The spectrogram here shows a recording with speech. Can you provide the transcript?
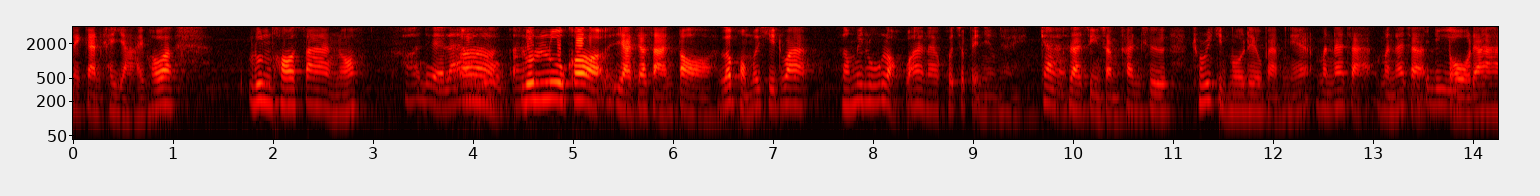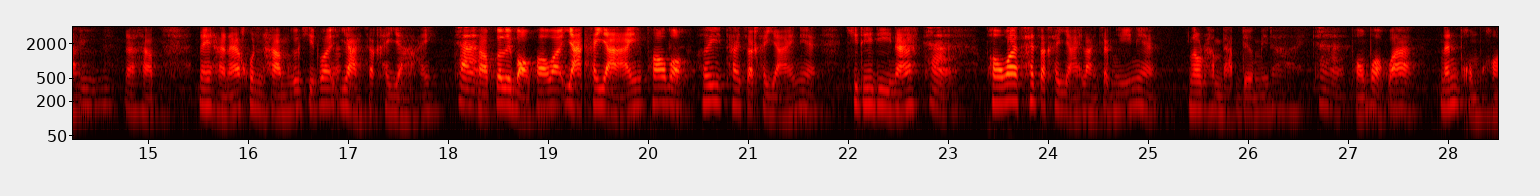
ในการขยาย เพราะว่ารุ่นพ่อสร้างเนาะพ่อเหนื่อยแล้วอ่าลูกอะรุ่นลูกก็อยากจะสานต่อ แล้วผมก็คิดว่าเราไม่รู้หรอกว่าอนาคตจะเป็นยังไงค่ะแต่สิ่งสำคัญคือธุรกิจโมเดลแบบเนี้ยมันน่าจะมันน่าจะมันจะดีโตได้อืมนะครับ ในฐานะคนทำก็คิดว่าค่ะอยากจะขยายค่ะครับก็เลยบอกพ่อว่าอยากขยาย พ่อบอกเฮ้ยถ้าจะขยายเนี่ยคิดให้ดีนะค่ะเพราะว่าถ้าจะขยายหลังจากนี้เนี่ยเราทำแบบเดิมไม่ได้ค่ะผมบอกว่า นั้นผมขอ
